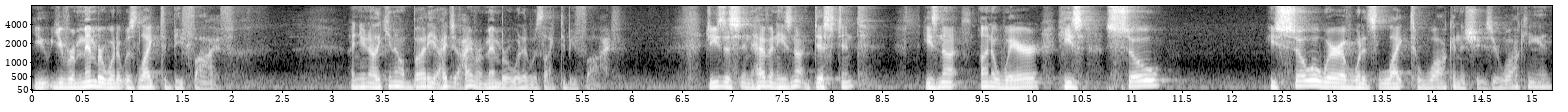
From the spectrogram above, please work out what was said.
you, you remember what it was like to be five. And you're like, you know, buddy, I, I remember what it was like to be five. Jesus in heaven, he's not distant. He's not unaware. He's so, he's so aware of what it's like to walk in the shoes you're walking in.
